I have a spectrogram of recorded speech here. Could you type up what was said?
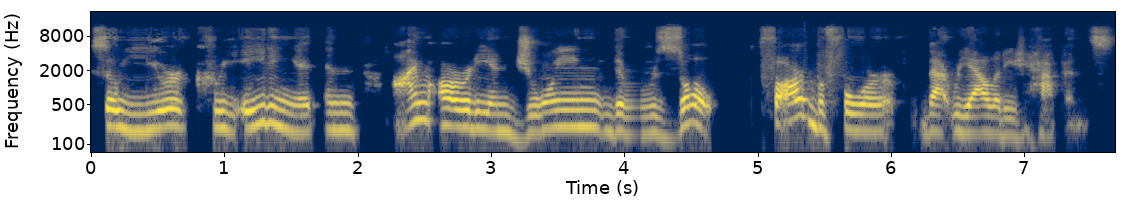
so you're creating it and i'm already enjoying the result far before that reality happens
